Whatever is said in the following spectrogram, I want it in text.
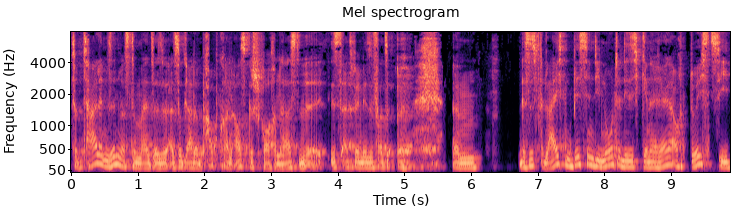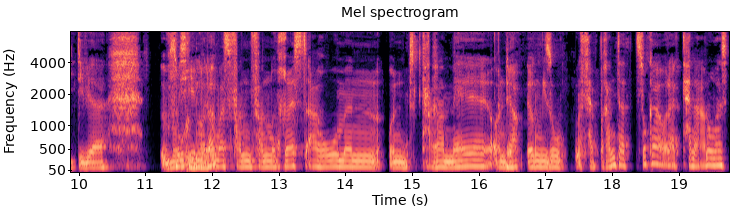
total im Sinn, was du meinst. Also, als du gerade Popcorn ausgesprochen hast, äh, ist als bei mir sofort so, äh, ähm, das ist vielleicht ein bisschen die Note, die sich generell auch durchzieht, die wir wo Suchen, ich eben oder? irgendwas von, von Röstaromen und Karamell und ja. irgendwie so verbrannter Zucker oder keine Ahnung was.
